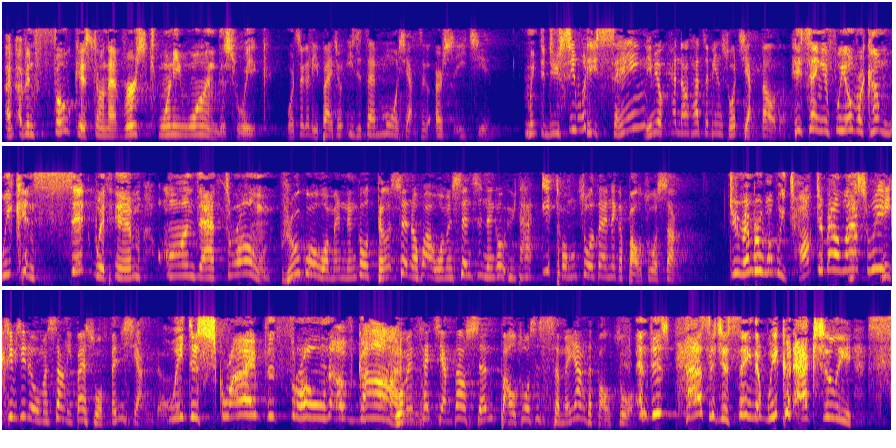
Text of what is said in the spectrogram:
I've, I've been focused on that verse twenty one this week. 我这个礼拜就一直在默想这个二十一节，I mean, did you see what he's saying? 你没有看到他这边所讲到的？ He's saying if we overcome, we can sit with him on that throne. 如果我们能够得胜的话，我们甚至能够与他一同坐在那个宝座上。 Do you remember what we talked about last 你 week? 记不记得我们上礼拜所分享的？ We described the throne of 我 God. 们才讲到神宝座是什么样的宝座。 And this passage is saying that we could actually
